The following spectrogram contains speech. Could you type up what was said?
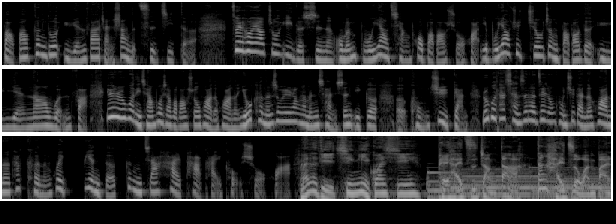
宝宝更多语言发展上的刺激的。最后要注意的是呢，我们不要强迫宝宝说话，也不要去纠正宝宝的语言啊文法，因为如果你强迫小宝宝说话的话呢，有可能是会让他们产生一个呃恐惧。感，如果他产产生了这种恐惧感的话呢，他可能会变得更加害怕开口说话。Melody 亲密关系，陪孩子长大，当孩子玩伴，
